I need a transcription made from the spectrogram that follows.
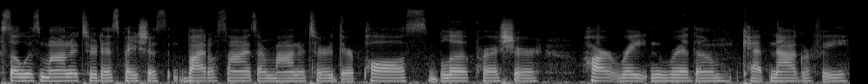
So it's monitored as patients' vital signs are monitored, their pulse, blood pressure, heart rate and rhythm, capnography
